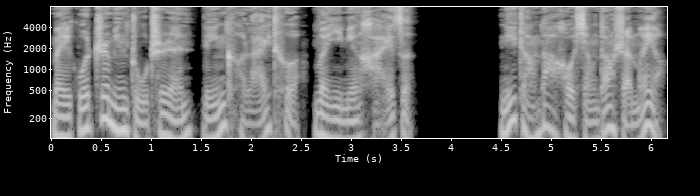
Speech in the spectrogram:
美国知名主持人林克莱特问一名孩子：“你长大后想当什么呀？”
